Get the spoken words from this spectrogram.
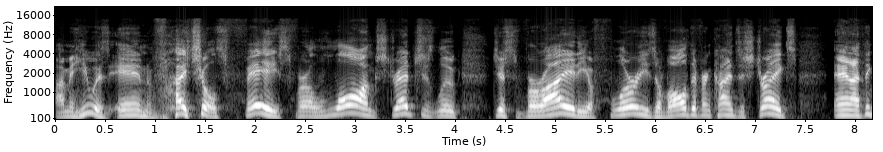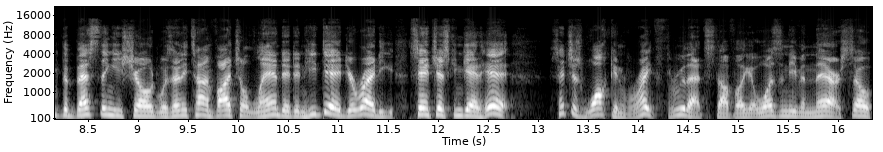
I mean, he was in Weichel's face for long stretches, Luke. Just variety of flurries of all different kinds of strikes. And I think the best thing he showed was anytime Weichel landed, and he did, you're right, he, Sanchez can get hit. Sanchez walking right through that stuff like it wasn't even there. So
